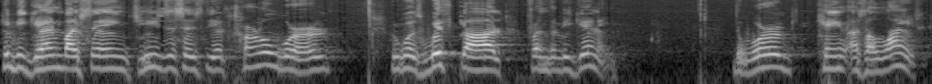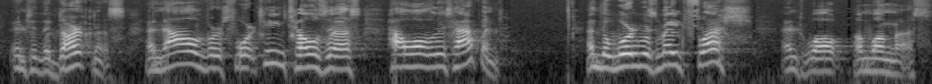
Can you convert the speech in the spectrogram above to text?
He began by saying Jesus is the eternal Word who was with God from the beginning. The Word came as a light into the darkness. And now verse 14 tells us how all this happened. And the Word was made flesh and dwelt among us.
